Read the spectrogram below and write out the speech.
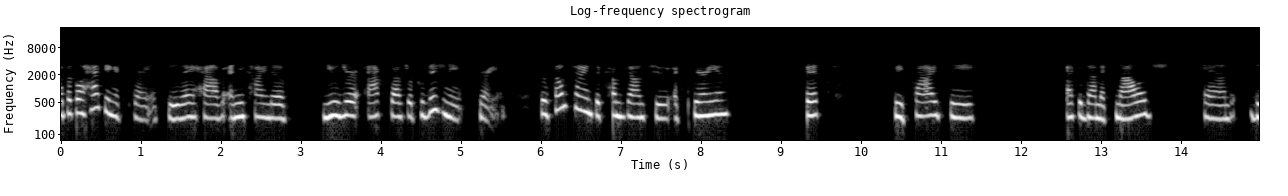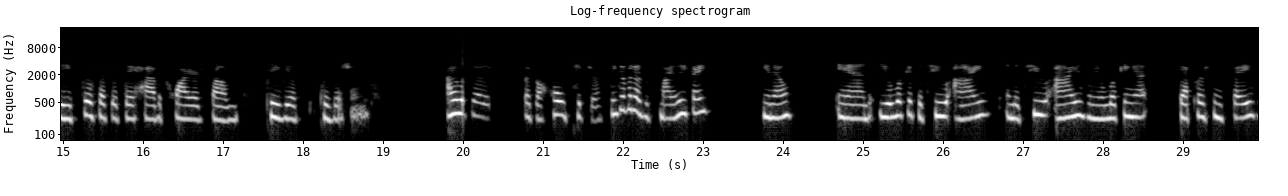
ethical hacking experience? Do they have any kind of user access or provisioning experience. So sometimes it comes down to experience, fit, besides the academic knowledge and the skill sets that they have acquired from previous positions. I look at it like a whole picture. Think of it as a smiley face, you know, and you look at the two eyes and the two eyes when you're looking at that person's face.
